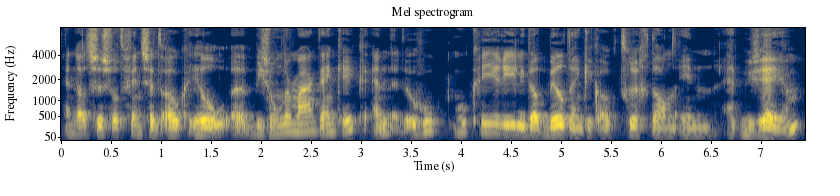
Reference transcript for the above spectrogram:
En dat is dus wat Vincent ook heel uh, bijzonder maakt, denk ik. En hoe, hoe creëren jullie dat beeld, denk ik, ook terug dan in het museum?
